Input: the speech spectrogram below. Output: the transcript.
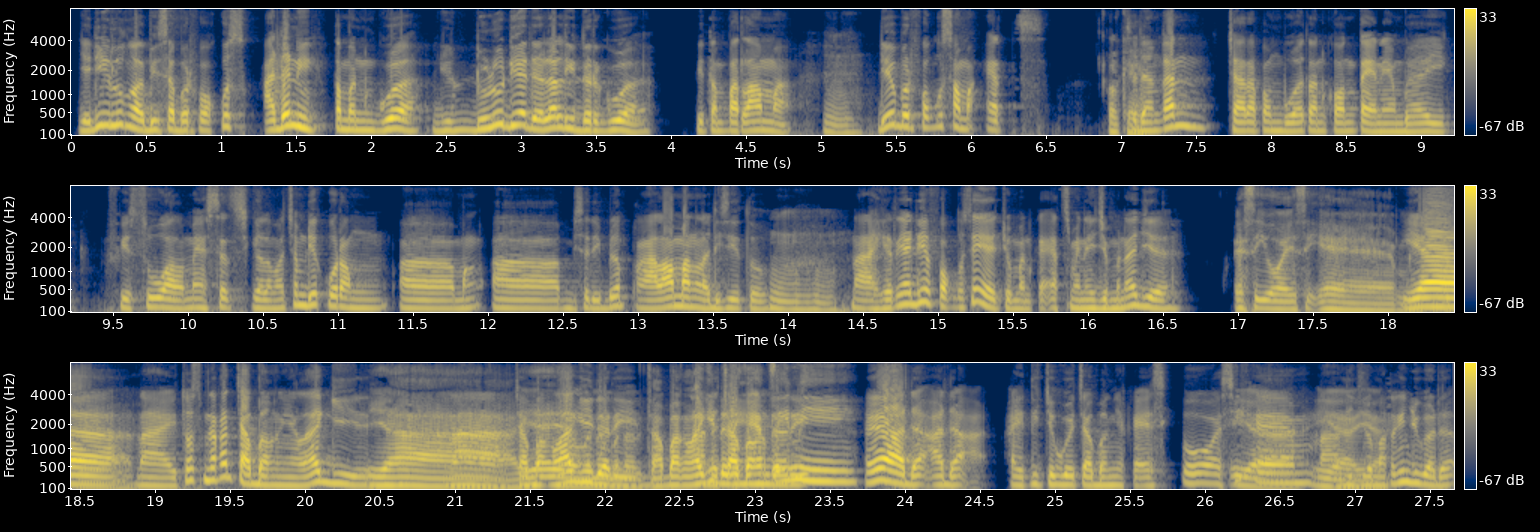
Jadi lu nggak bisa berfokus. Ada nih temen ju- dulu dia adalah leader gua di tempat lama. Mm. Dia berfokus sama ads. Oke. Sedangkan cara pembuatan konten yang baik, visual, message segala macam dia kurang uh, meng- uh, bisa dibilang pengalaman lah di situ. Mm-mm. Nah, akhirnya dia fokusnya ya cuman ke ads management aja. SEO SEM. Iya, nah itu sebenarnya kan cabangnya lagi. Iya. Nah, cabang iya, iya, lagi bener, dari- bener. cabang lagi dari cabang dari- ini. Ya ada ada IT juga cabangnya ke SEO, SEM. Iya, nah, iya, digital iya. marketing juga ada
